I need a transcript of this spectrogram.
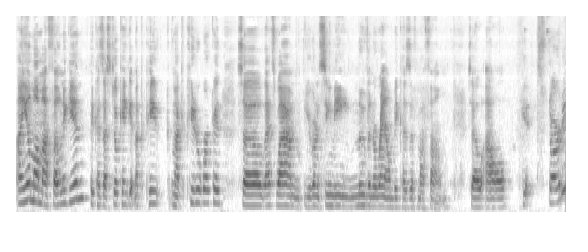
I am on my phone again because I still can't get my, compu my computer working. So that's why I'm, you're going to see me moving around because of my phone. So I'll get started.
